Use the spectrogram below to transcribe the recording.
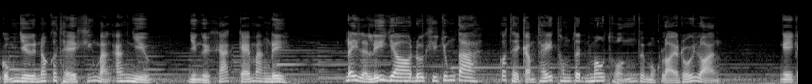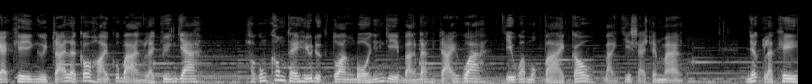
cũng như nó có thể khiến bạn ăn nhiều, nhưng người khác kém ăn đi. Đây là lý do đôi khi chúng ta có thể cảm thấy thông tin mâu thuẫn về một loại rối loạn. Ngay cả khi người trả lời câu hỏi của bạn là chuyên gia, họ cũng không thể hiểu được toàn bộ những gì bạn đang trải qua chỉ qua một vài câu bạn chia sẻ trên mạng. Nhất là khi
